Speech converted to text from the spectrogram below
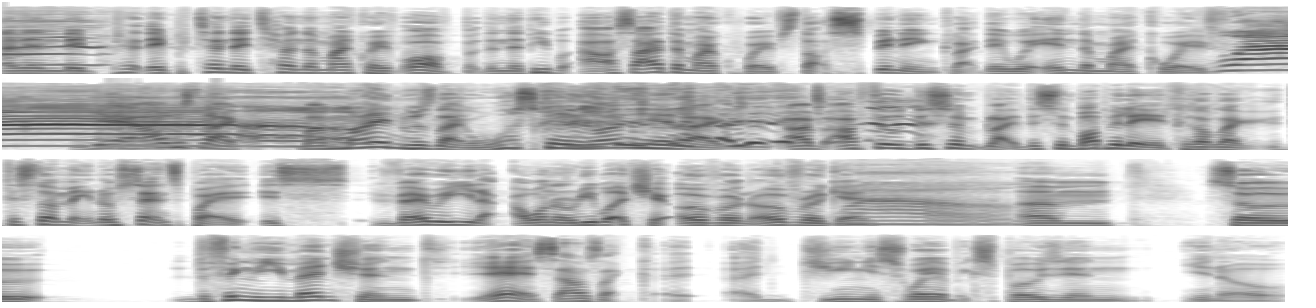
And then they they pretend they turn the microwave off, but then the people outside the microwave start spinning like they were in the microwave. wow Yeah, I was like, my mind was like, what's going on here? Like, I, I feel dis- like disembobulated because I'm like, this don't make no sense, but it's very like I want to rewatch it over and over again. wow Um, so the thing that you mentioned, yeah, it sounds like a, a genius way of exposing, you know,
